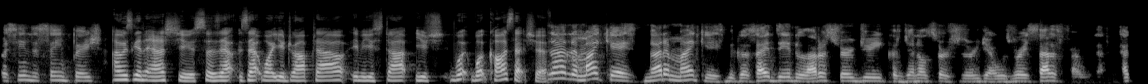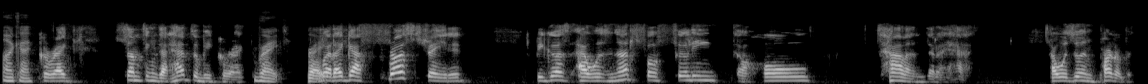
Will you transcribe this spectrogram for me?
by in the same patient. I was going to ask you. So is that is that why you dropped out? If you stopped, you sh- what what caused that shift? Not in my case. Not in my case because I did a lot of surgery, congenital surgery. I was very satisfied with that. I okay. Correct something that had to be correct. Right. Right. But I got frustrated because I was not fulfilling the whole talent that I had. I was doing part of it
